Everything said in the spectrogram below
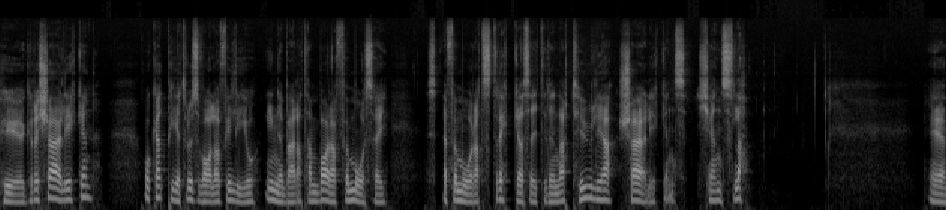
högre kärleken och att Petrus val av fileo innebär att han bara förmår, sig, förmår att sträcka sig till den naturliga kärlekens känsla. Eh,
